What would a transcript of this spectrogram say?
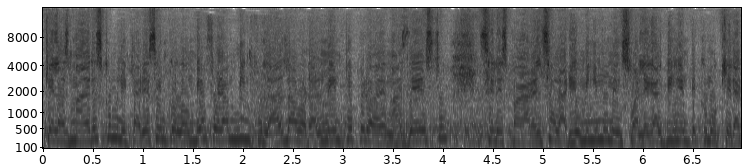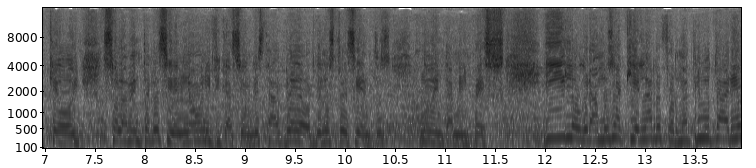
que las madres comunitarias en Colombia fueran vinculadas laboralmente, pero además de esto se les pagara el salario mínimo mensual legal vigente, como quiera que hoy solamente reciben una bonificación que está alrededor de los 390 mil pesos. Y logramos aquí en la reforma tributaria,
